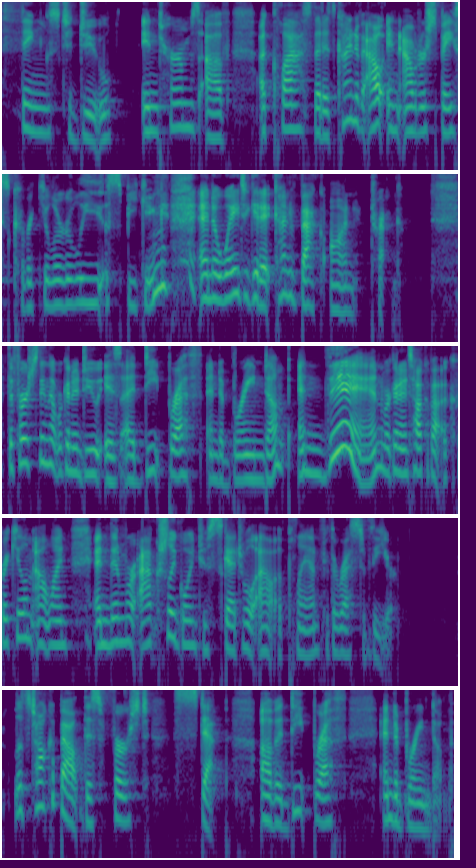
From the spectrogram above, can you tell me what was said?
things to do in terms of a class that is kind of out in outer space, curricularly speaking, and a way to get it kind of back on track. The first thing that we're going to do is a deep breath and a brain dump. And then we're going to talk about a curriculum outline. And then we're actually going to schedule out a plan for the rest of the year. Let's talk about this first step of a deep breath and a brain dump.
